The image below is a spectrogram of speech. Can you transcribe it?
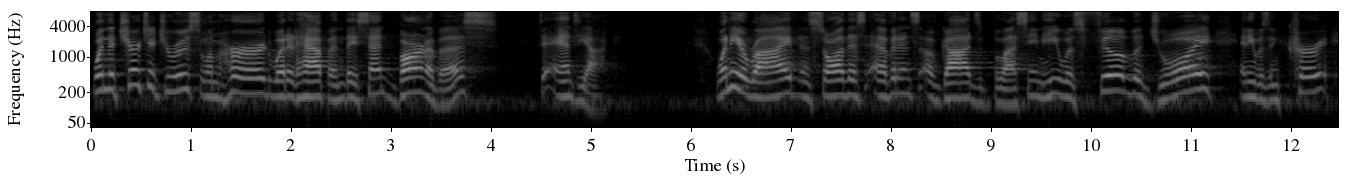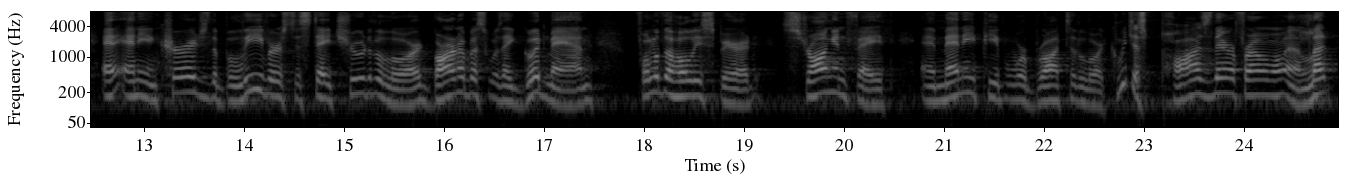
When the church at Jerusalem heard what had happened, they sent Barnabas to Antioch. When he arrived and saw this evidence of God's blessing, he was filled with joy and he, was and, and he encouraged the believers to stay true to the Lord. Barnabas was a good man, full of the Holy Spirit, strong in faith, and many people were brought to the Lord. Can we just pause there for a moment and let,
